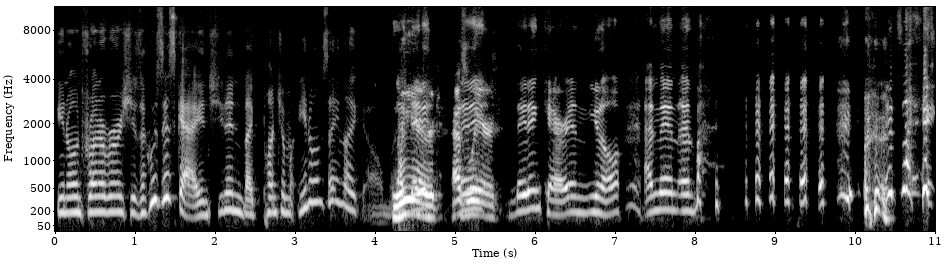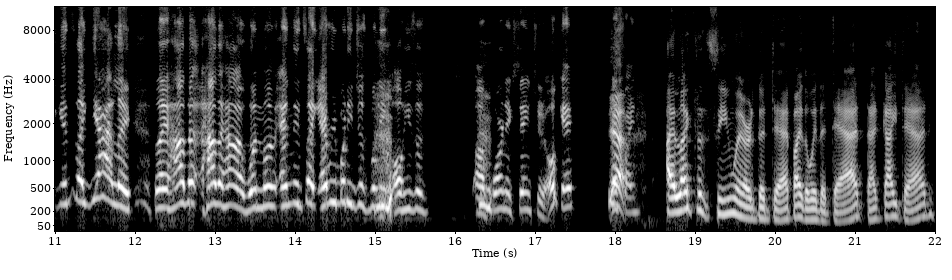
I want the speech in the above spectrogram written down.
you know, in front of her, and she's like, "Who's this guy?" And she didn't like punch him. You know what I'm saying? Like, oh my. Weird. didn't- That's they weird. They didn't care, and you know, and then and it's like it's like yeah, like like how the how the hell at one moment, and it's like everybody just believe, oh, he's a, a foreign exchange student. Okay, that's Yeah. fine. I like the scene where the dad. By the way, the dad, that guy, dad.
